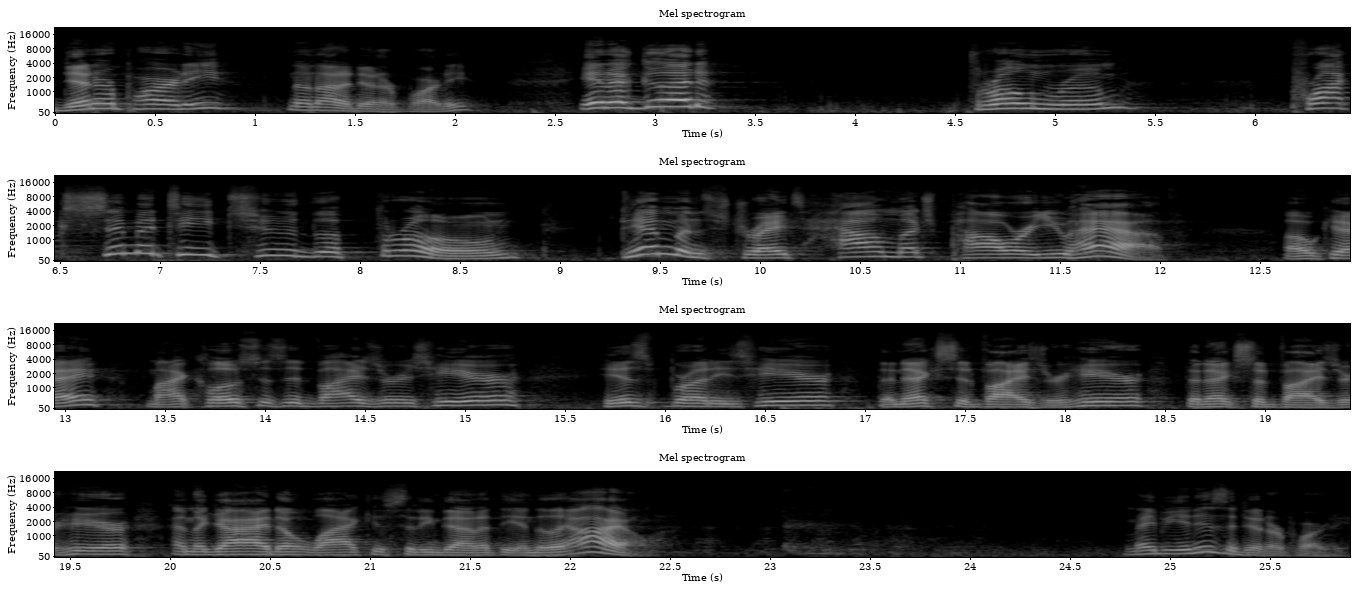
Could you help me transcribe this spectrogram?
dinner party, no, not a dinner party, in a good throne room, proximity to the throne demonstrates how much power you have. Okay, my closest advisor is here. His buddies here, the next advisor here, the next advisor here, and the guy I don't like is sitting down at the end of the aisle. Maybe it is a dinner party.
